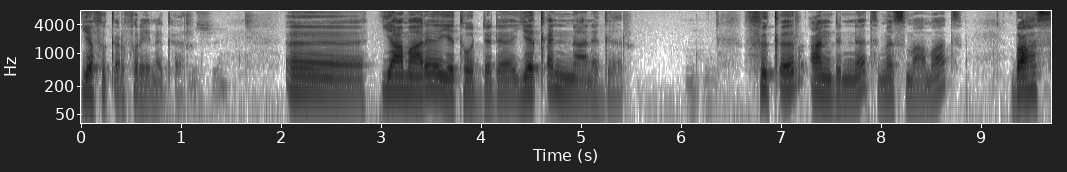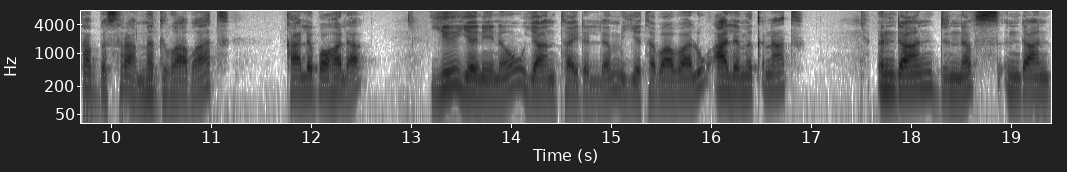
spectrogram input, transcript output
የፍቅር ፍሬ ነገር ያማረ የተወደደ የቀና ነገር ፍቅር፣ አንድነት፣ መስማማት፣ በሀሳብ በስራ መግባባት ካለ በኋላ ይህ የኔ ነው ያንተ አይደለም እየተባባሉ አለመቅናት፣ እንደ አንድ ነፍስ እንደ አንድ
